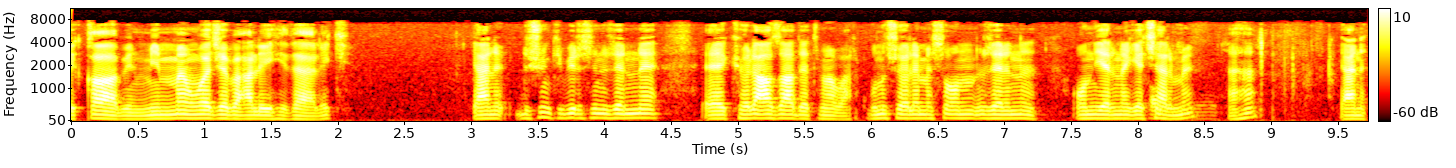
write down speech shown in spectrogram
رقاب ممن وجب عليه ذلك Yani düşün ki birisinin üzerine e, köle azat etme var. Bunu söylemesi onun üzerine onun yerine geçer mi? Aha. Yani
